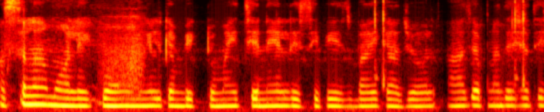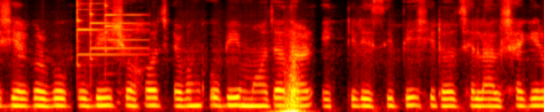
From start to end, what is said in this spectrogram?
আসসালামু আলাইকুম welcome back to my channel recipes by Kajal আজ আপনাদের সাথে শেয়ার করব খুবই সহজ এবং খুবই মজাদার একটি রেসিপি সেটা হচ্ছে লাল শাকের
